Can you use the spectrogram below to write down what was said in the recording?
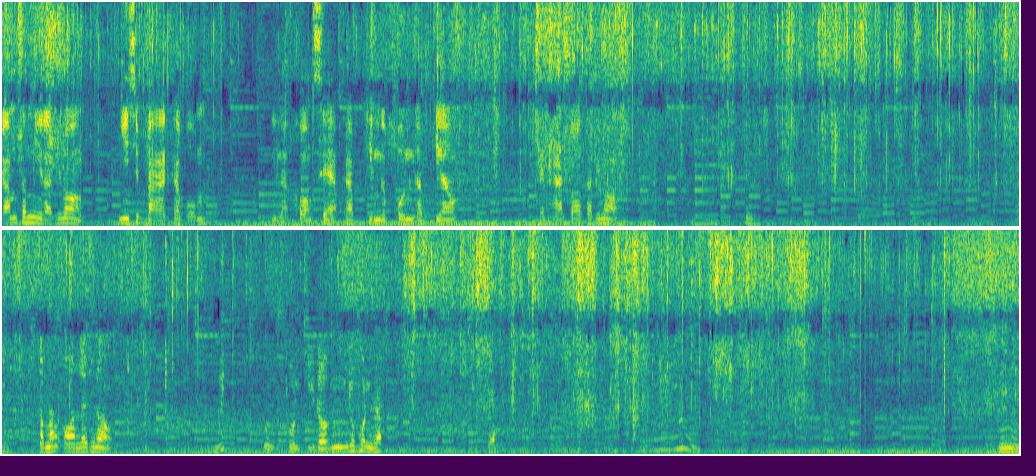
กำซ้ำนี่แหละพี่น้องยี่สิบบาทครับผมนี่แหละของแสบครับกินกับปนกับเกี๊ยวไปหาต่อครับพี่น้องกำลังอ่อนเลยพี่น้องฝุ่นฝุ่นอีกดอกนึงก็ฝุ่นครับ อืม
